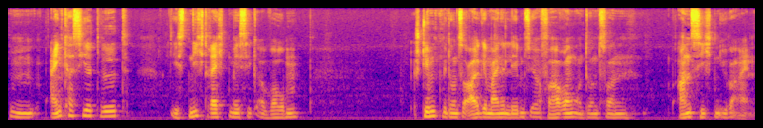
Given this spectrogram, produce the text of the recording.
hm, einkassiert wird, ist nicht rechtmäßig erworben, stimmt mit unserer allgemeinen Lebenserfahrung und unseren Ansichten überein.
